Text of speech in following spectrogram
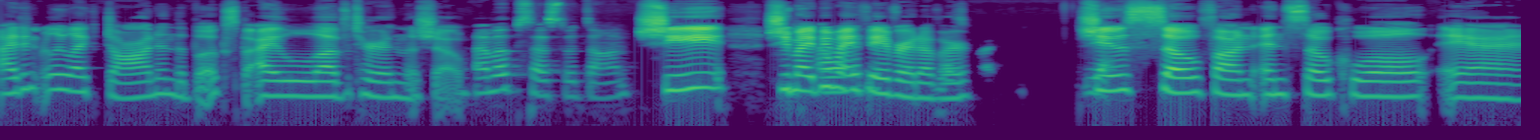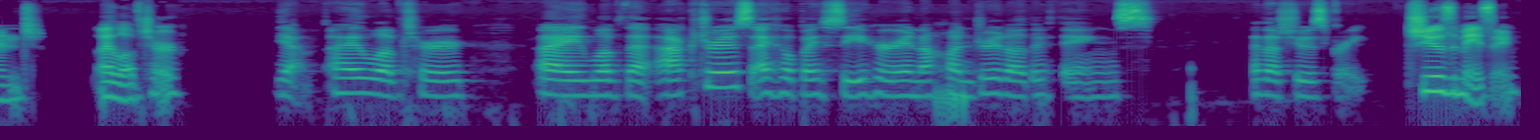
I didn't really like Dawn in the books, but I loved her in the show. I'm obsessed with Dawn. She she might be my favorite of her. She Yeah. was so fun and so cool and I loved her. Yeah, I loved her. I love that actress. I hope I see her in a hundred other things. I thought she was great. She was amazing.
